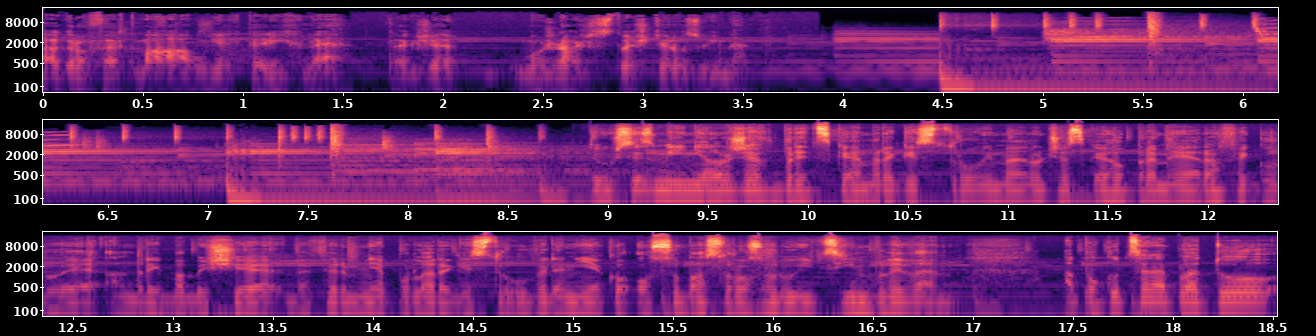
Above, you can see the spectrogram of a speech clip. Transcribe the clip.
Agrofert má, u některých ne, takže možná, že se to ještě rozvíme. Ty už jsi zmínil, že v britském registru jméno českého premiéra figuruje. Andrej Babiš je ve firmě podle registru uvedený jako osoba s rozhodujícím vlivem. A pokud se nepletu,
